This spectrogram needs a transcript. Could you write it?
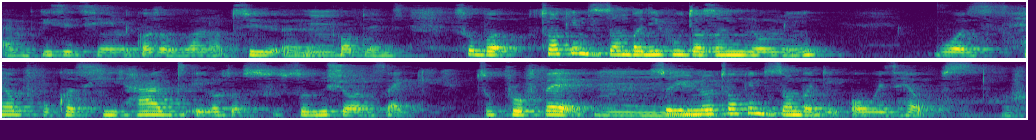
um, visit him because of one or two uh, problems. So, but talking to somebody who doesn't know me was helpful because he had a lot of s- solutions like to prefer. So, you know, talking to somebody always helps Of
